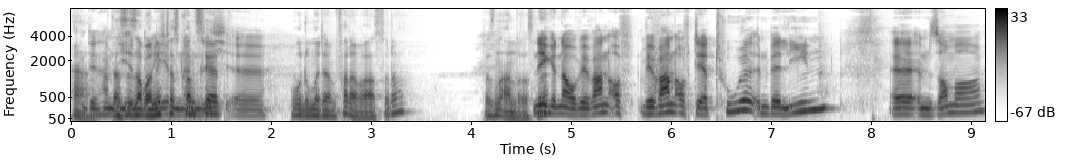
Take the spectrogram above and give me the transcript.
Ah, das ist aber nicht das Konzert, nämlich, äh, wo du mit deinem Vater warst, oder? Das ist ein anderes. Nee, ne? genau. Wir waren, auf, wir waren auf der Tour in Berlin äh, im Sommer.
